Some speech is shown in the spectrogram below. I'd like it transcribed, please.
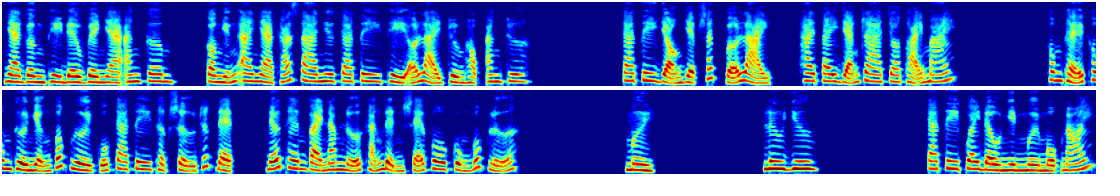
Nhà gần thì đều về nhà ăn cơm, còn những ai nhà khá xa như Cathy thì ở lại trường học ăn trưa. Cathy dọn dẹp sách vở lại, hai tay giãn ra cho thoải mái. Không thể không thừa nhận vóc người của Cathy thật sự rất đẹp, nếu thêm vài năm nữa khẳng định sẽ vô cùng bốc lửa. 10. Lưu Dương Cathy quay đầu nhìn 11 nói,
